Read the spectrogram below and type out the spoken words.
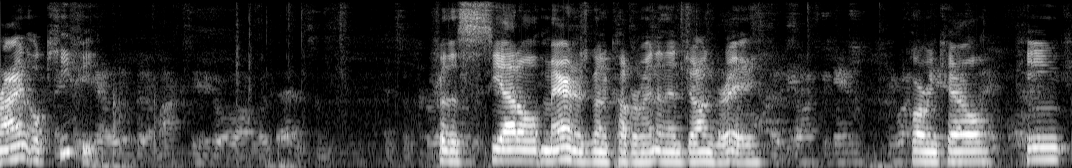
Brian O'Keefe. for the Seattle Mariners going to Coverman and then John Gray, Corbin Carroll, Pink,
